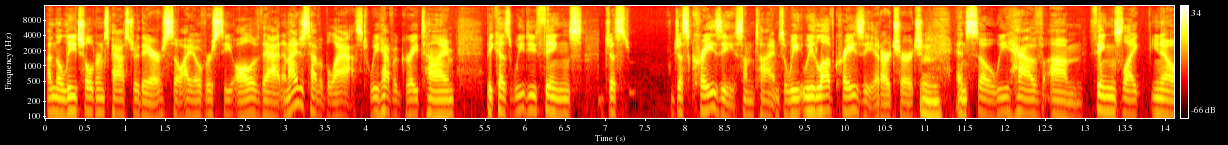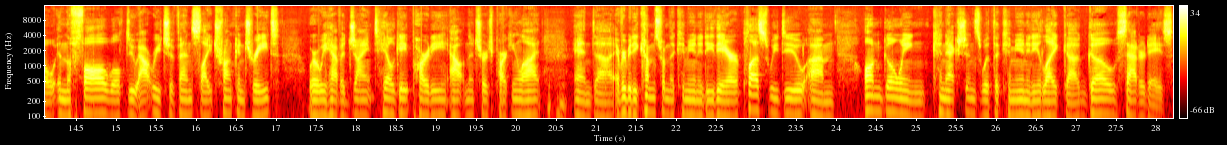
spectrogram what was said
i'm the lead children's pastor there so i oversee all of that and i just have a blast we have a great time because we do things just just crazy sometimes. We, we love crazy at our church. Mm. And so we have um, things like, you know, in the fall, we'll do outreach events like Trunk and Treat, where we have a giant tailgate party out in the church parking lot. Mm-hmm. And uh, everybody comes from the community there. Plus, we do um, ongoing connections with the community like uh, Go Saturdays,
